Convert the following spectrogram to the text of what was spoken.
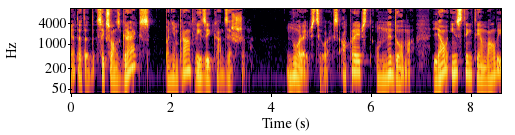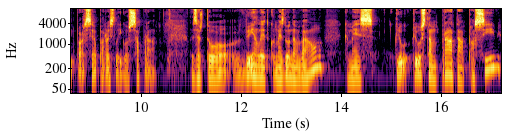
Ja, tātad seksuāls grēks paņem prātu līdzīgi kā dzeršana. Noreips cilvēks, apreipst un nedomā, ļauj instinktiem valdīt pār sevi par veselīgo saprātu. Līdz ar to viena lieta, kur mēs dodam vēlnu, ka mēs kļūstam prātā pasīvi,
